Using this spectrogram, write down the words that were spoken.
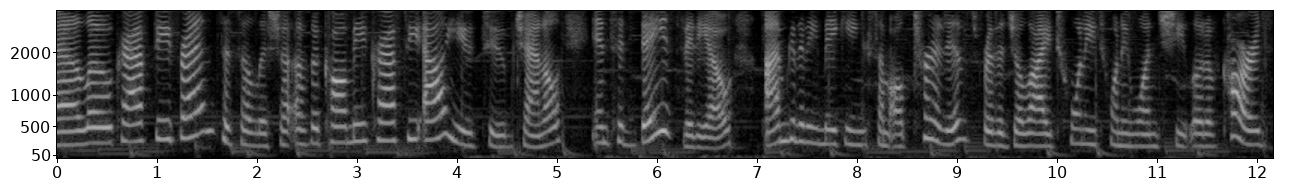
Hello crafty friends, it's Alicia of the Call Me Crafty Al YouTube channel. In today's video, I'm going to be making some alternatives for the July 2021 sheetload of cards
